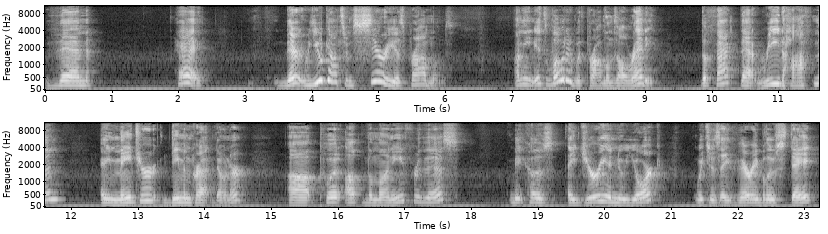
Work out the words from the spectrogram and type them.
then hey, there you got some serious problems. I mean, it's loaded with problems already. The fact that Reid Hoffman, a major Democrat donor, uh, put up the money for this because a jury in New York, which is a very blue state,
